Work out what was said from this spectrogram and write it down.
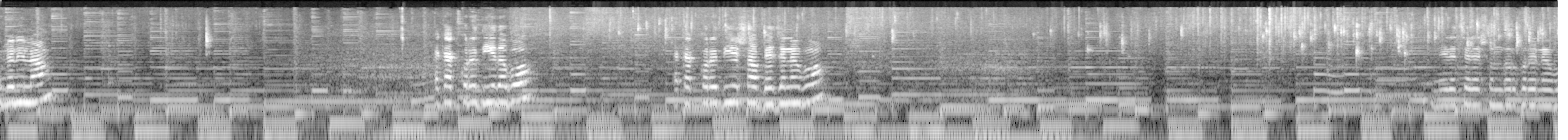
তুলে নিলাম। এক এক করে দিয়ে দেবো। এক এক করে দিয়ে সব ভেজে নেব। নেড়ে চেড়ে সুন্দর করে নেব।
